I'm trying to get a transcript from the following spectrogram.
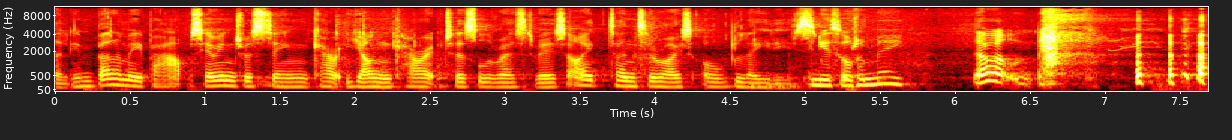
Lilian Bellamy, perhaps, you know, interesting char- young characters, all the rest of it. I tend to write old ladies. And you thought of me. Well,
